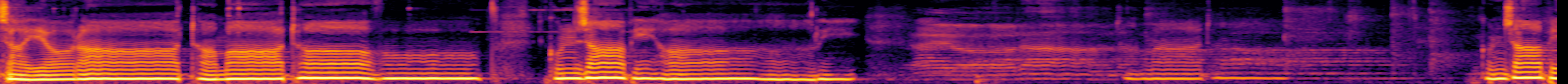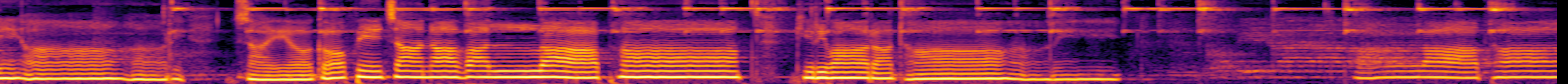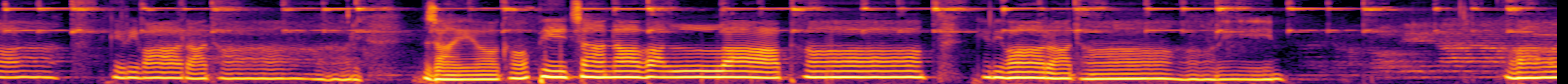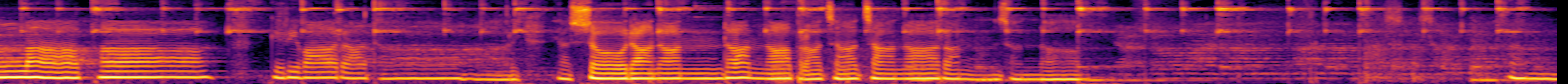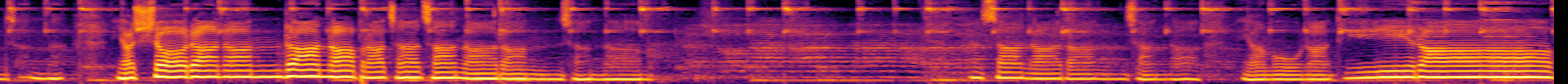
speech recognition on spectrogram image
Jayorathamadavo Kunjabihari. Kunjabihari. Jaya Gopi Jana Vallabha Girivaradhari Vallabha Girivaradhari Jaya Gopi Jana Vallabha Girivaradhari Vallabha Girivaradhari Yashodanandana Prachachanaranjana Yashodanandana Prachachanaranjana Sanaranjana Yamuna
